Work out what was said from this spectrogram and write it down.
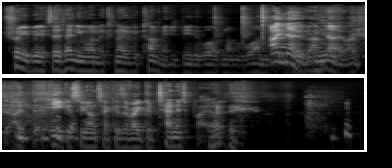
True, but if there's anyone that can overcome it, it'd be the world number one. I know, I know. I, I, Iga Swiatek is a very good tennis player.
